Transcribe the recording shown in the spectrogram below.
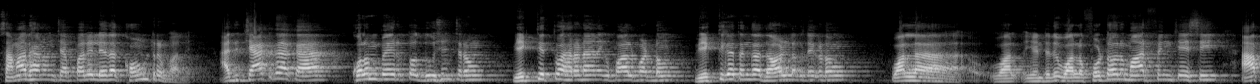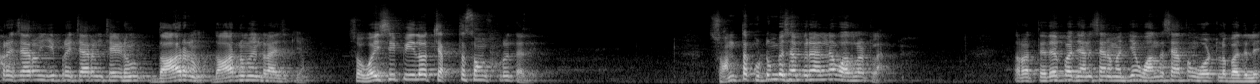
సమాధానం చెప్పాలి లేదా కౌంటర్ ఇవ్వాలి. అది చేతగాక కులం పేరుతో దూషించడం వ్యక్తిత్వ హరణానికి పాల్పడడం వ్యక్తిగతంగా దాడులకు దిగడం వాళ్ళ వాళ్ళ ఏంటిది వాళ్ళ ఫోటోలు మార్ఫింగ్ చేసి ఆ ప్రచారం ఈ ప్రచారం చేయడం దారుణం దారుణమైన రాజకీయం. సో వైసీపీలో చెత్త సంస్కృతి అది. సొంత కుటుంబ సభ్యురాలనే వదలట్ల. తర్వాత తెదేపా జనసేన మధ్య వంద శాతం ఓట్ల బదిలీ.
